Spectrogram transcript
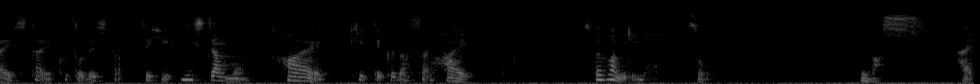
伝えしたいことでした。ぜひ西ちゃんもはい。聞いてください。はい。スパイファミリーね。そう。見ます。はい。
